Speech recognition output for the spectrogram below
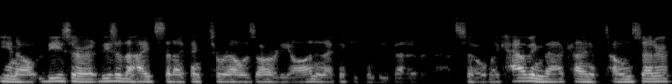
You know, these are these are the heights that I think Terrell is already on, and I think he can be better than that. So, like having that kind of tone setter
